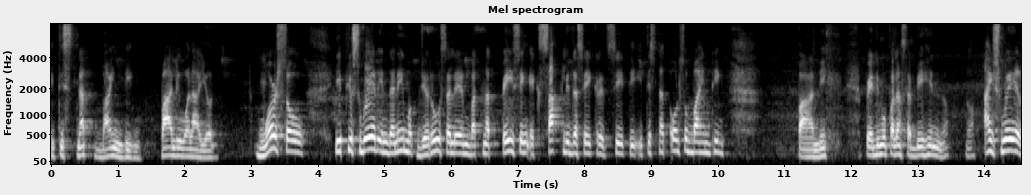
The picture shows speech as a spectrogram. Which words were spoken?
it is not binding. Baliwala yon. More so, if you swear in the name of Jerusalem but not facing exactly the sacred city, it is not also binding. Pani. Pwede mo palang sabihin, no? no? I swear,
